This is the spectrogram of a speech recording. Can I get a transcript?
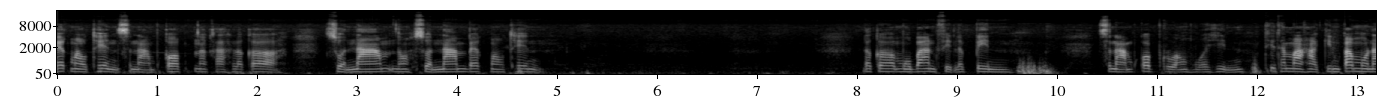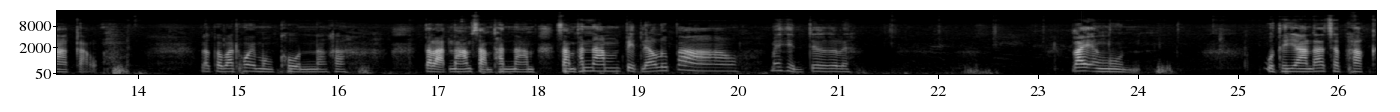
แบ็กเมลเทนสนามกอล์ฟนะคะ แล้วก็สวนน้ำเนาะสวนน้ำแบ็กเมลเทนแล้วก็หมู่บ้านศิลิปปินสนามกอล์ฟหลวงหัวหิน ที่ทำมาหากินป้าโมนาเก่า แล้วก็วัดห้วยมงคลนะคะ ตลาดน้ำสามพันน้ำสามพันน้ำปิดแล้วหรือเปล่า ไม่เห็นเจอเลย ไร่องุ่น อุทยานราชพักษ์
